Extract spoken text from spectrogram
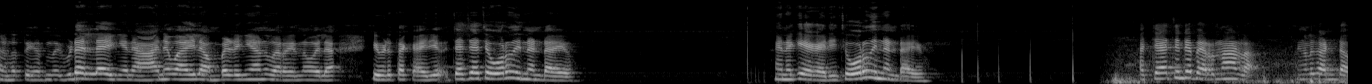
ആണ് തീർന്നു. ഇവിടെ അല്ല ഇങ്ങനെ ആനവായിൽ അമ്പഴങ്ങ എന്ന് പറയുന്ന പോലെ ഇവിടുത്തെ കാര്യം. ചാച്ചാ ചോറ് തിന്നണ്ടായോ? അങ്ങനെയൊക്കെയാ കാര്യം. ചോറ് തിന്നണ്ടായോ? അച്ചാച്ചന്റെ പിറന്നാളാണ് നിങ്ങൾ കണ്ടോ?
